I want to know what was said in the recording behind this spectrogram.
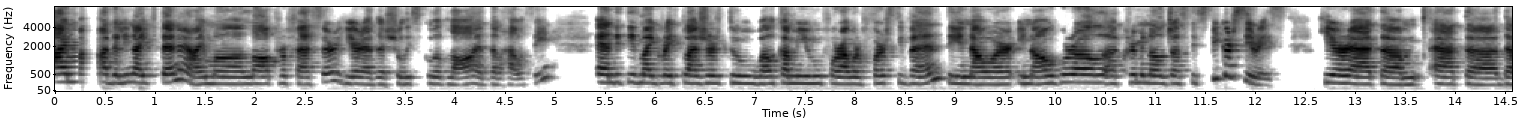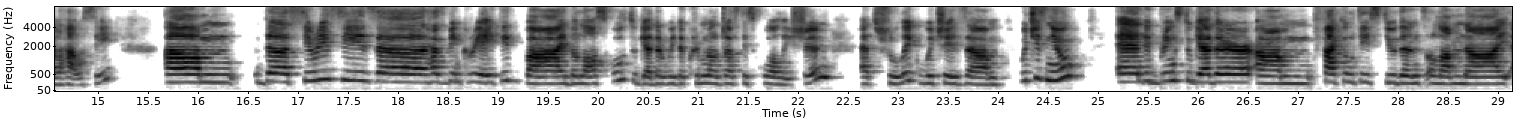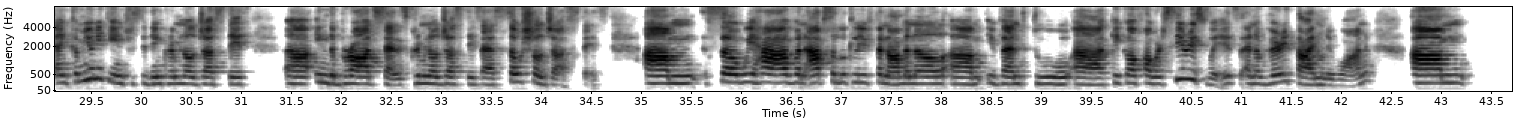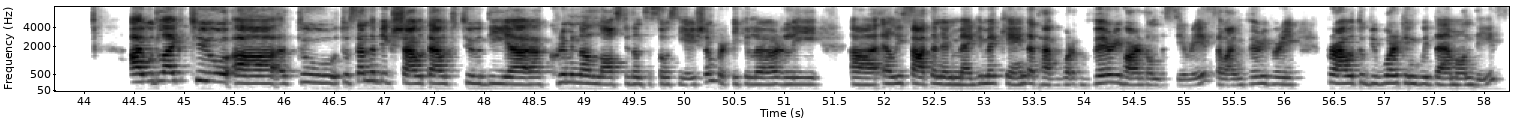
I'm Adelina Iftene. I'm a law professor here at the Schulich School of Law at Dalhousie. And it is my great pleasure to welcome you for our first event in our inaugural uh, criminal justice speaker series here at, um, at uh, Dalhousie. Um, the series is, uh, has been created by the law school together with the Criminal Justice Coalition at Schulich, which is, um, which is new and it brings together um, faculty, students, alumni, and community interested in criminal justice uh, in the broad sense, criminal justice as social justice. Um, so we have an absolutely phenomenal um, event to uh, kick off our series with and a very timely one. Um, I would like to, uh, to, to send a big shout out to the uh, Criminal Law Students Association, particularly uh, Ellie Sutton and Maggie McCain that have worked very hard on the series. So I'm very, very proud to be working with them on this.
